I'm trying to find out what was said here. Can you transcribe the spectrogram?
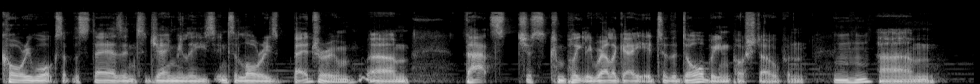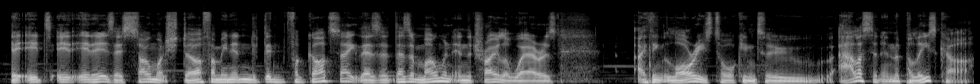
Corey walks up the stairs into Jamie Lee's into Laurie's bedroom. Um, that's just completely relegated to the door being pushed open. Mm-hmm. Um, it, it, it, is. There's so much stuff. I mean, and, and for God's sake, there's a there's a moment in the trailer where as I think Laurie's talking to Allison in the police car.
